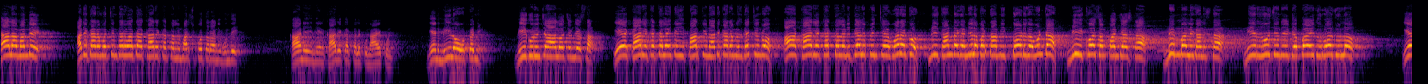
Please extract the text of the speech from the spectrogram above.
చాలామంది అధికారం వచ్చిన తర్వాత కార్యకర్తల్ని మర్చిపోతారని ఉంది. కానీ నేను కార్యకర్తలకు నాయకుని నేను మీలో ఒక్కడిని. మీ గురించి ఆలోచన చేస్తా. ఏ కార్యకర్తలైతే ఈ పార్టీని అధికారంలోకి తెచ్చిండ్రో ఆ కార్యకర్తలను గెలిపించే వరకు మీకు అండగా నిలబడతా మీకు తోడుగా ఉంటా మీకోసం పనిచేస్తా మిమ్మల్ని కలుస్తా. మీరు చూసిన డెబ్బై ఐదు రోజుల్లో ఏ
